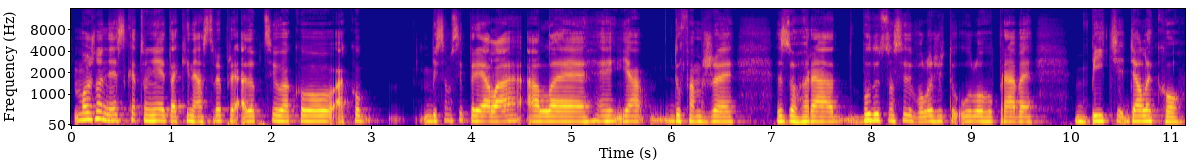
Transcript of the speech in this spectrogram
možno dneska to nie je taký nástroj pre adopciu, ako, ako by som si prijala, ale ja dúfam, že zohrá v budúcnosti dôležitú úlohu práve byť ďaleko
